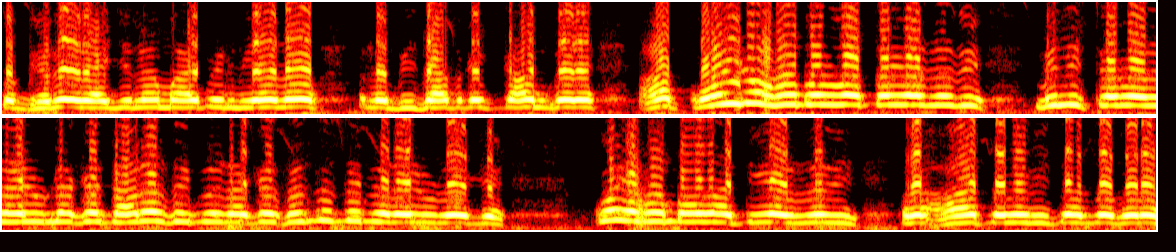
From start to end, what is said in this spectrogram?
તો ઘરે રાજીનામા આપીને બેસો અને બીજા કંઈક કામ કરે. આ કોઈનો સાંભળવા તૈયાર નથી. મિનિસ્ટરો રાયડું નાખે, ધારાસભ્યો નાખે, સંસદસભ્ય રાયડું નાખે. કોઈ સાંભળવા તૈયાર નથી. હવે આ તમે વિચાર તો કરો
